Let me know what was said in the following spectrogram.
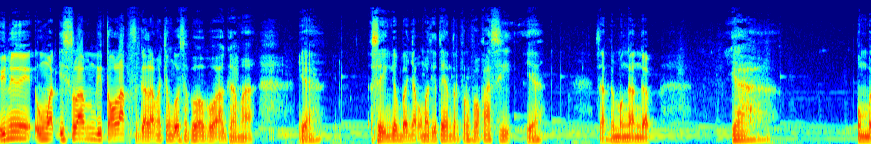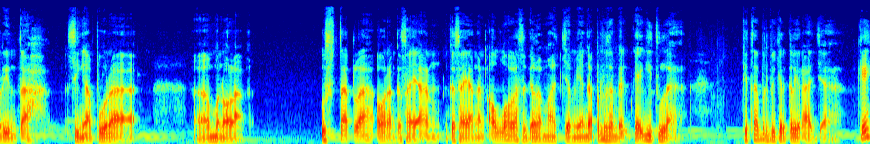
Ini umat Islam ditolak segala macam gak usah bawa-bawa agama. Ya sehingga banyak umat kita yang terprovokasi ya. Sampai menganggap ya pemerintah Singapura uh, menolak. Ustadz lah orang kesayangan kesayangan Allah lah segala macam. Ya nggak perlu sampai kayak gitulah kita berpikir clear aja. Oke? Okay?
